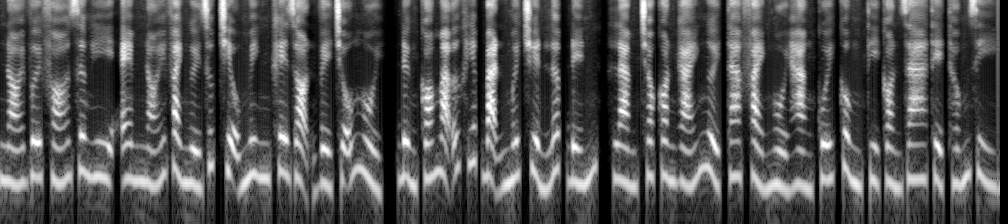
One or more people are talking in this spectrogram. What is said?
nói với Phó Dương Hy em nói vài người giúp Triệu Minh khê dọn về chỗ ngồi, đừng có mà ức hiếp bạn mới chuyển lớp đến, làm cho con gái người ta phải ngồi hàng cuối cùng thì còn ra thể thống gì.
